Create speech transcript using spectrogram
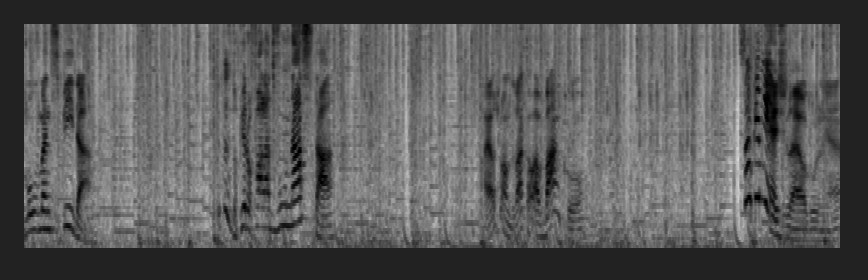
movement speeda. To jest dopiero fala 12. A ja już mam dwa koła w banku. Całkiem nieźle ogólnie.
